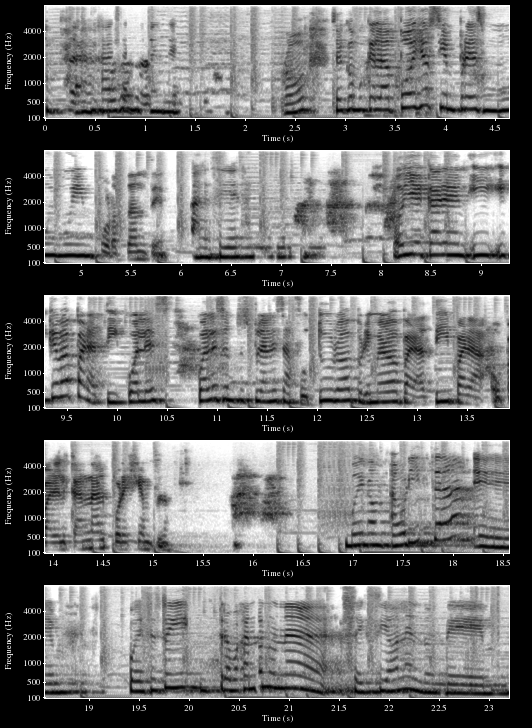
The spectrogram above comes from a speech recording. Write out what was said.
¿no? O sea, como que el apoyo siempre es muy, muy importante. Así es. Oye, Karen, ¿y, qué va para ti? ¿Cuáles, ¿Cuáles son tus planes a futuro? Primero para ti para, o para el canal, por ejemplo. Bueno, ahorita eh, pues estoy trabajando en una sección en donde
